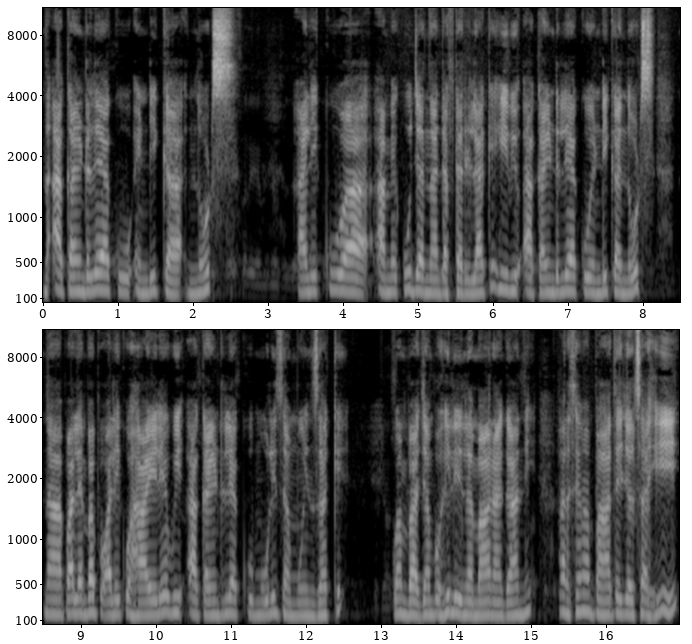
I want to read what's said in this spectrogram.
na akaendelea kuandika notes. Alikuwa amekuja na daftari lake hivyo akaendelea kuandika notes na pale ambapo alikuwa haelewi akaendelea kumuuliza mwenzake kwamba jambo hili lina maana gani? Anasema baada ya jalsa hii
